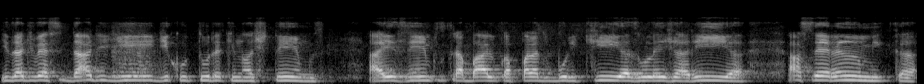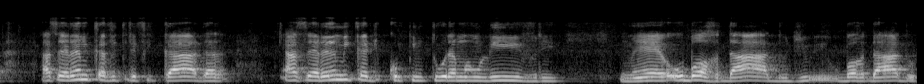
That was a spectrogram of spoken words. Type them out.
e da diversidade de, de cultura que nós temos, a exemplo trabalho com a palha do buriti, a azulejaria, a cerâmica, a cerâmica vitrificada, a cerâmica de, com pintura à mão livre, né? o bordado, de, o bordado,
